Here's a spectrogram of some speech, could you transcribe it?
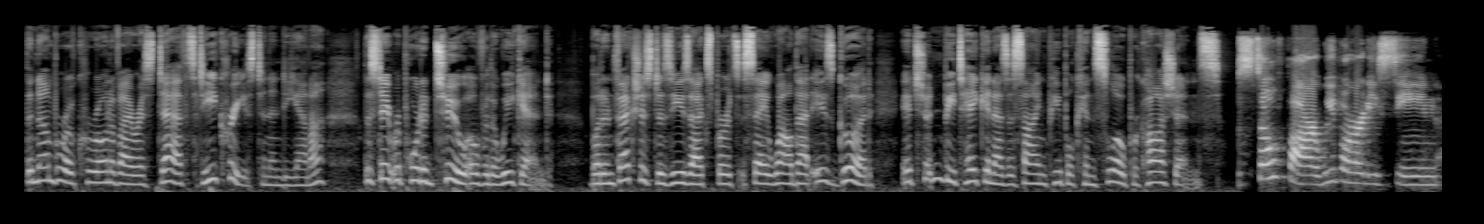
The number of coronavirus deaths decreased in Indiana. The state reported two over the weekend. But infectious disease experts say while that is good, it shouldn't be taken as a sign people can slow precautions. So far, we've already seen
